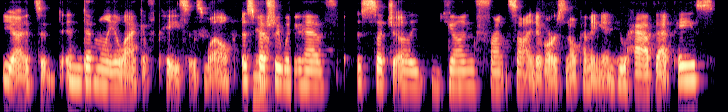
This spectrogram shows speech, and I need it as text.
Yeah, it's a, and definitely a lack of pace as well, especially yeah. when you have such a young front side of Arsenal coming in who have that pace.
